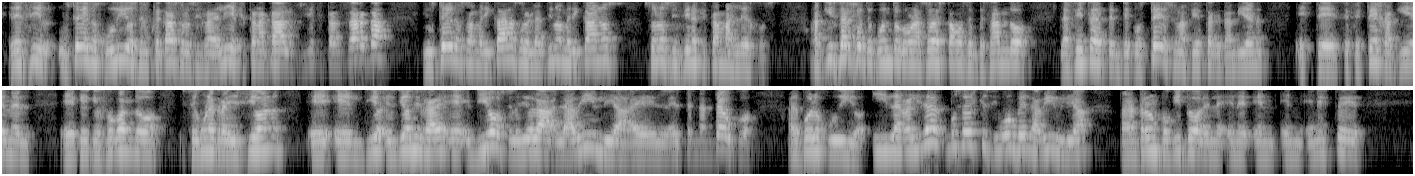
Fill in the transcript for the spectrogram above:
Es decir, ustedes los judíos, en este caso los israelíes que están acá, los judíos que están cerca, y ustedes los americanos o los latinoamericanos son los infieles que están más lejos. Aquí, Sergio, te cuento que en unas horas estamos empezando la fiesta de Pentecostés, una fiesta que también este, se festeja aquí en el, eh, que, fue cuando, según la tradición, eh, el, Dios, el, Dios, de Israel, eh, Dios le dio la, Biblia, el, Pentateuco, al pueblo judío. Y la realidad, vos sabés que si vos ves la Biblia, para entrar un poquito en, en este,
